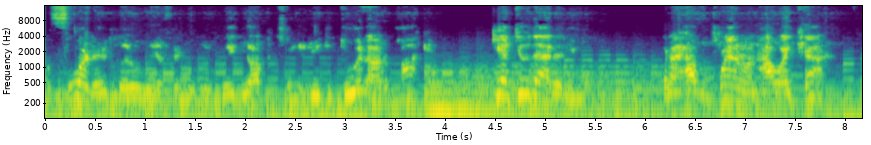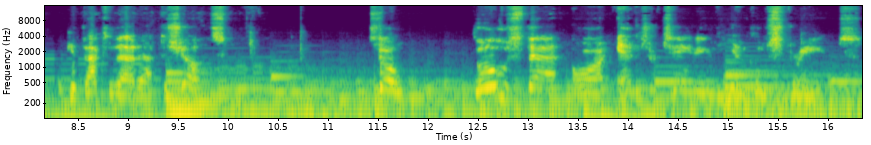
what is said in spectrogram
afforded, literally or figuratively, the opportunity to do it out of pocket. Can't do that anymore. But I have a plan on how I can. Get back to that after shows. So, those that are entertaining the income streams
